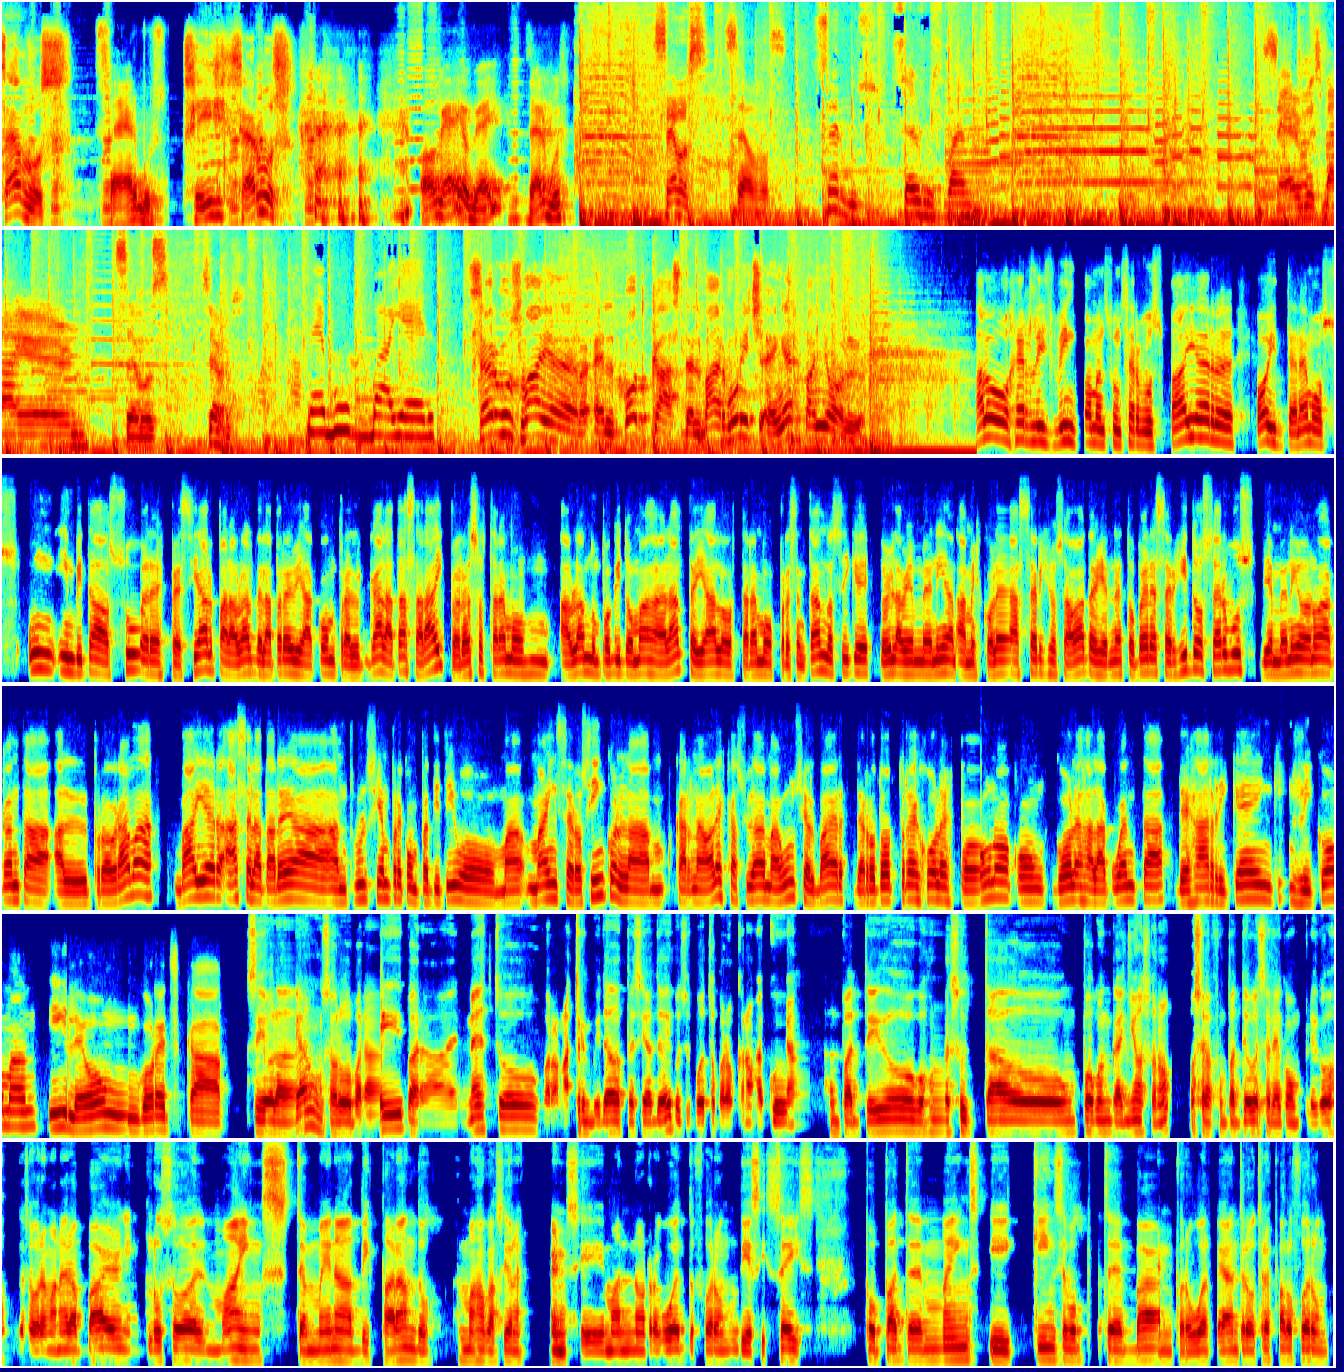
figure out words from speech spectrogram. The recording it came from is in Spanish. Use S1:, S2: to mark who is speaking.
S1: Servus.
S2: Servus.
S1: Sí, Servus.
S2: ok, ok. Servus.
S3: Servus.
S4: Servus.
S5: Servus. Servus Bayern.
S3: Servus Bayern.
S4: Servus.
S5: Servus.
S6: Servus Bayern.
S1: Servus Bayer, el podcast del Bayern Múnich en español. Hallo, herzlich willkommen zum Servus Bayer. Hoy tenemos un invitado súper especial para hablar de la previa contra el Galatasaray, pero eso estaremos hablando un poquito más adelante, ya lo estaremos presentando, así que doy la bienvenida a mis colegas Sergio Sabates y Ernesto Pérez. Sergito, Servus, bienvenido de nuevo acá al programa. Bayer hace la tarea ante un siempre competitivo Mainz 05 en la carnavalesca ciudad de Maguncia. El Bayer derrotó tres goles por uno con goles a la cuenta de Harry Kane, Kingsley Coman y León Goretzka.
S4: Sí, hola, un saludo para ti, para Ernesto, para nuestro invitado especial de hoy, por supuesto, para los que nos escuchan. Un partido con un resultado un poco engañoso, ¿no? O sea, fue un partido que se le complicó de sobremanera a Bayern, incluso el Mainz termina disparando más ocasiones. Si mal no recuerdo, fueron 16 por parte de Mainz y 15 por parte de Bayern. Pero bueno, ya entre los tres palos fueron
